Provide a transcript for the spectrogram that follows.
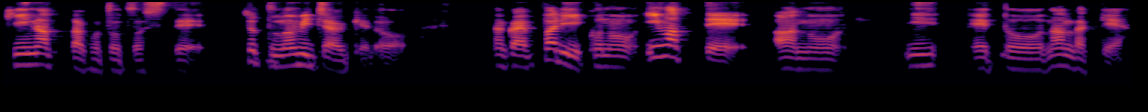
気になったこととして、ちょっと伸びちゃうけど、なんかやっぱり、この、今って、あの、に、えっ、と、なんだっけ、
